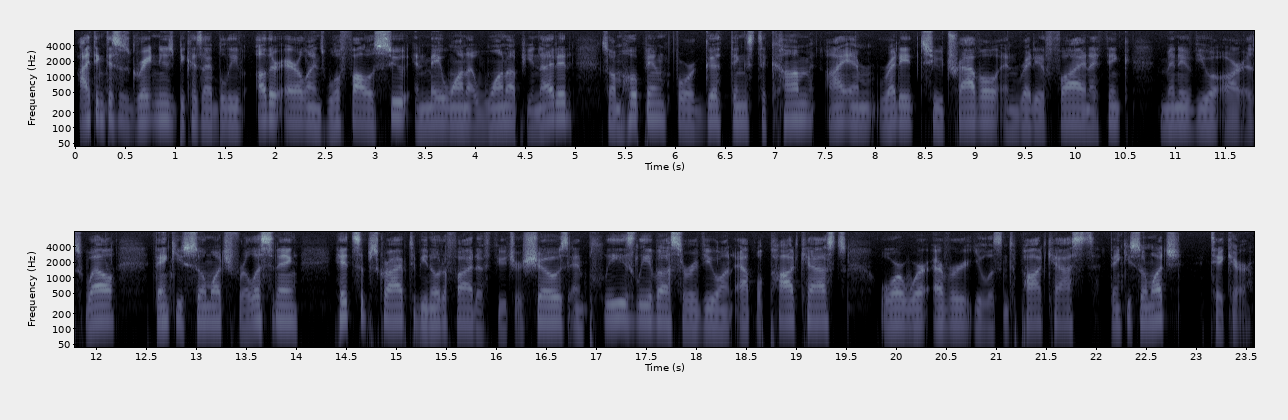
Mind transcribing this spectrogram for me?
I think this is great news because I believe other airlines will follow suit and may want to one up United. So I'm hoping for good things to come. I am ready to travel and ready to fly, and I think many of you are as well. Thank you so much for listening. Hit subscribe to be notified of future shows, and please leave us a review on Apple Podcasts or wherever you listen to podcasts. Thank you so much. Take care.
